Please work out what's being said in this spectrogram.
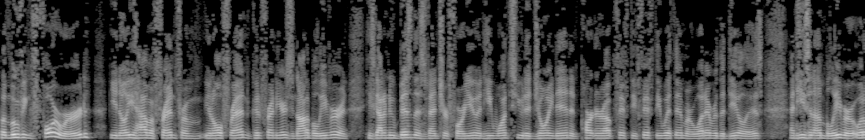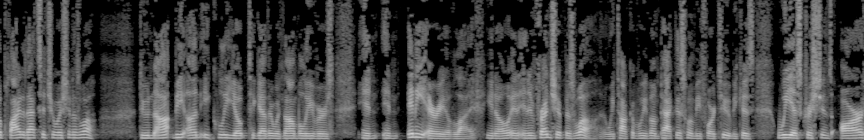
but moving forward, you know, you have a friend from, you know, old friend, good friend of yours, he's not a believer, and he's got a new business venture for you, and he wants you to join in and partner up 50 50 with him or whatever the deal is, and he's an unbeliever. It would apply to that situation as well. Do not be unequally yoked together with non believers in, in any area of life, you know, and, and in friendship as well. And we talk, we've unpacked this one before too, because we as Christians are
